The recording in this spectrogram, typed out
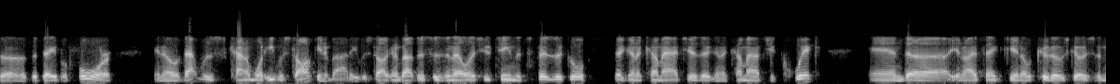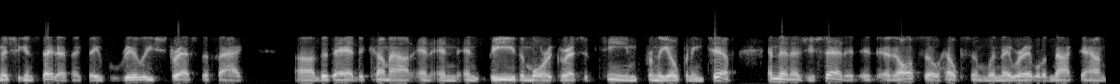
uh, the day before, you know, that was kind of what he was talking about. He was talking about this is an LSU team that's physical. They're going to come at you. They're going to come at you quick. And, uh, you know, I think, you know, kudos goes to Michigan State. I think they really stressed the fact uh, that they had to come out and, and, and be the more aggressive team from the opening tip. And then, as you said, it, it, it also helps them when they were able to knock down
